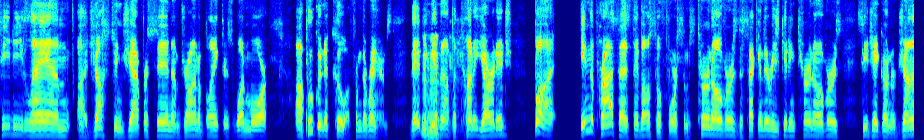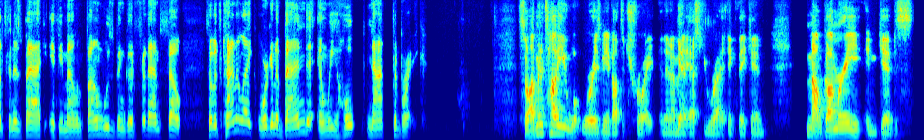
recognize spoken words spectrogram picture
CeeDee Lamb, uh, Justin Jefferson. I'm drawing a blank. There's one more. Uh, Puka Nacua from the Rams. They've been mm-hmm. giving up a ton of yardage, But in the process, they've also forced some turnovers. The secondary is getting turnovers. CJ Gardner-Johnson is back. Ife Melifonwu's been good for them. So, so it's kind of like we're going to bend and we hope not to break. So I'm going to tell you what worries me about Detroit, and then I'm going to ask you where I think they can. Montgomery and Gibbs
